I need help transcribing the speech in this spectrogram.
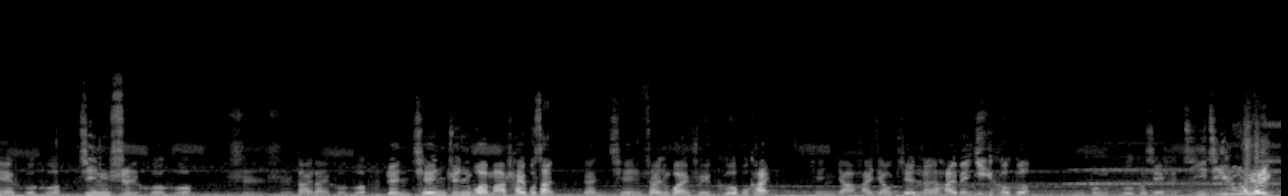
年和合，今世和合，世世代代和合。任千军万马拆不散，任千山万水隔不开。天涯海角，天南海北亦和合。吾奉和合先是急急如律令。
